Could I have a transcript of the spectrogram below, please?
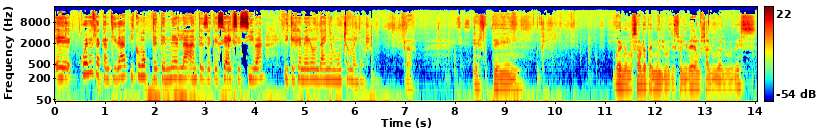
eh, ¿cuál es la cantidad y cómo detenerla antes de que sea excesiva y que genere un daño mucho mayor? Claro. Este, bueno, nos habla también Lourdes Olivera, un saludo a Lourdes.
